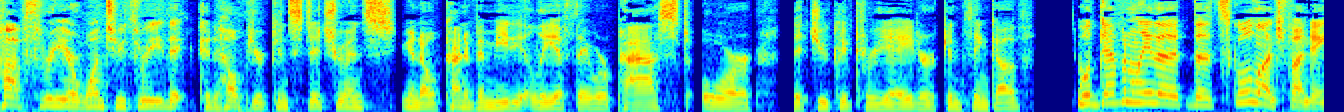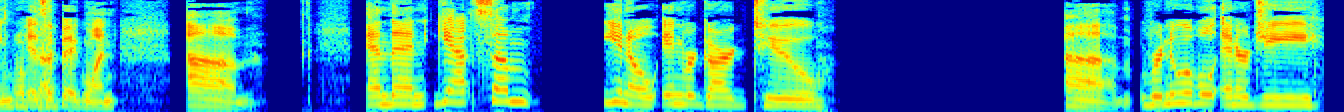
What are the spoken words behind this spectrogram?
top three or one, two, three that could help your constituents, you know, kind of immediately if they were passed or that you could create or can think of? Well, definitely the, the school lunch funding okay. is a big one. Um, and then, yeah, some, you know, in regard to um, renewable energy,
